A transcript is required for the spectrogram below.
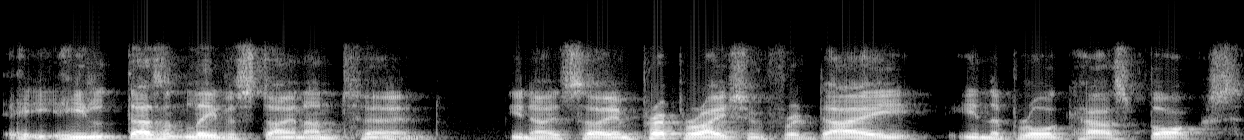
he, doesn't leave a stone unturned. You know, so in preparation for a day in the broadcast box,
